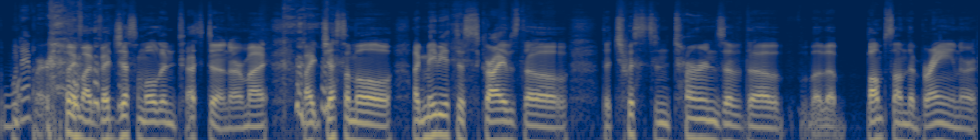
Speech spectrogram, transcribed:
whatever. like my vigesimal intestine or my vigesimal like maybe it describes the the twists and turns of the the bumps on the brain or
